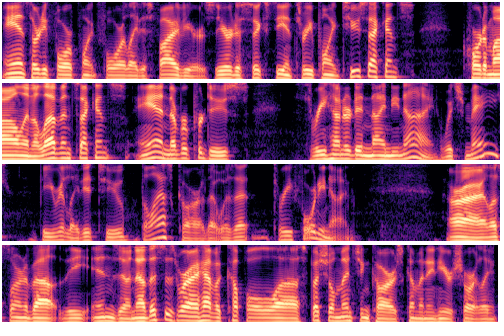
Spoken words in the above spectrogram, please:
and 34.4 latest five years. 0 to 60 in 3.2 seconds, quarter mile in 11 seconds, and number produced 399, which may be related to the last car that was at 349. All right, let's learn about the Enzo. Now, this is where I have a couple uh, special mention cars coming in here shortly.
